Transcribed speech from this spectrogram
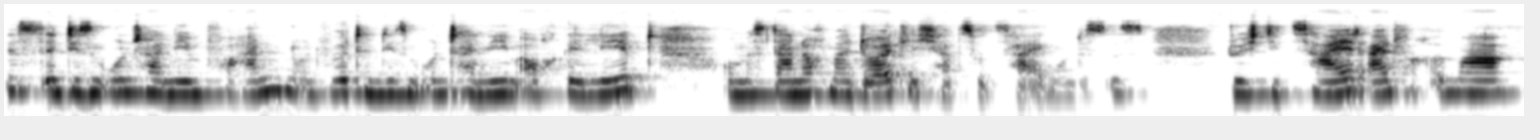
ist in diesem Unternehmen vorhanden und wird in diesem Unternehmen auch gelebt, um es dann nochmal deutlicher zu zeigen. Und es ist durch die Zeit einfach immer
